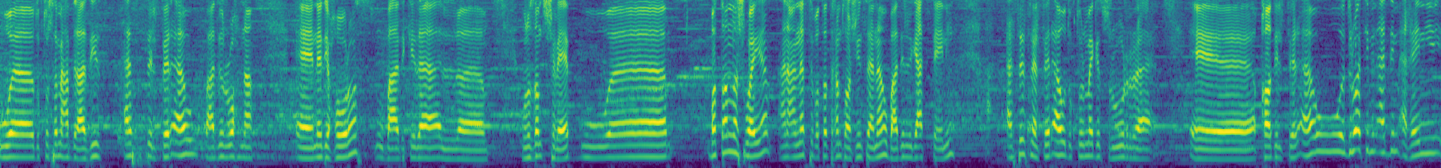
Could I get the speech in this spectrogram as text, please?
ودكتور سامح عبد العزيز أسس الفرقة وبعدين رحنا نادي حورس وبعد كده منظمة الشباب وبطلنا شوية. أنا عن نفسي بطلت 25 سنة وبعدين رجعت تاني. اسسنا الفرقة ودكتور ماجد سرور قاد الفرقة. ودلوقتي بنقدم أغاني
